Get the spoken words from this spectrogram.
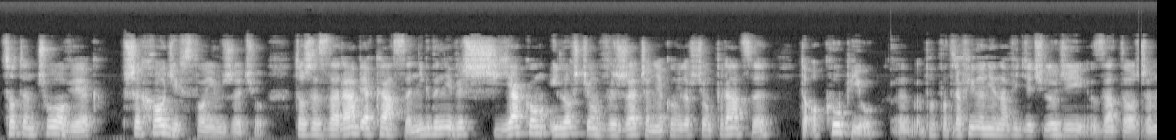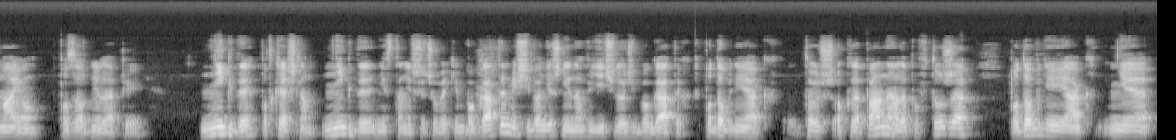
co ten człowiek przechodzi w swoim życiu. To, że zarabia kasę, nigdy nie wiesz, jaką ilością wyrzeczeń, jaką ilością pracy to okupił. Y, Potrafimy nienawidzieć ludzi za to, że mają pozornie lepiej. Nigdy, podkreślam, nigdy nie staniesz się człowiekiem bogatym, jeśli będziesz nienawidzić ludzi bogatych. Podobnie jak to już oklepane, ale powtórzę, podobnie jak nie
